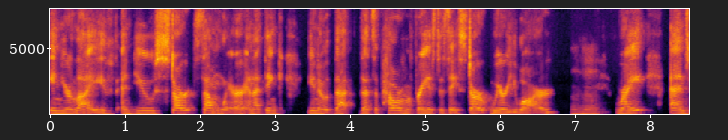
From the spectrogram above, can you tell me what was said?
in your life and you start somewhere, and I think, you know, that that's a powerful phrase to say, start where you are, mm-hmm. right? And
